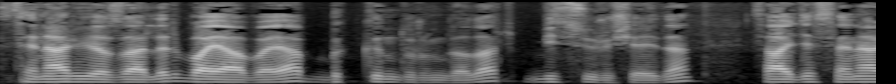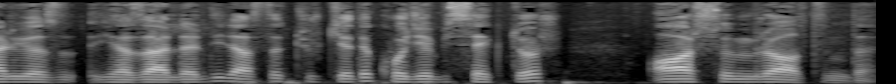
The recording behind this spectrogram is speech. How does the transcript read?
Senaryo yazarları baya baya bıkkın durumdalar. Bir sürü şeyden. Sadece senaryo yaz yazarları değil aslında Türkiye'de koca bir sektör ağır sömürü altında.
